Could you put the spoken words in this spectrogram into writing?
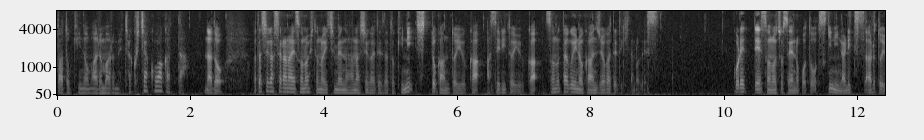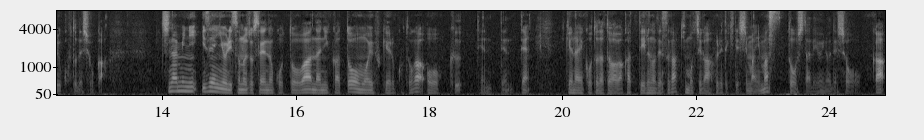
た時の〇〇めちゃくちゃ怖かったなど私が知らないその人の一面の話が出た時に嫉妬感というか焦りというかその類の感情が出てきたのですこれってその女性のことを好きになりつつあるということでしょうか？ちなみに以前よりその女性のことは何かと思いふけることが多く、点点点いけないことだとは分かっているのですが気持ちが溢れてきてしまいます。どうしたらよいのでしょうか？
